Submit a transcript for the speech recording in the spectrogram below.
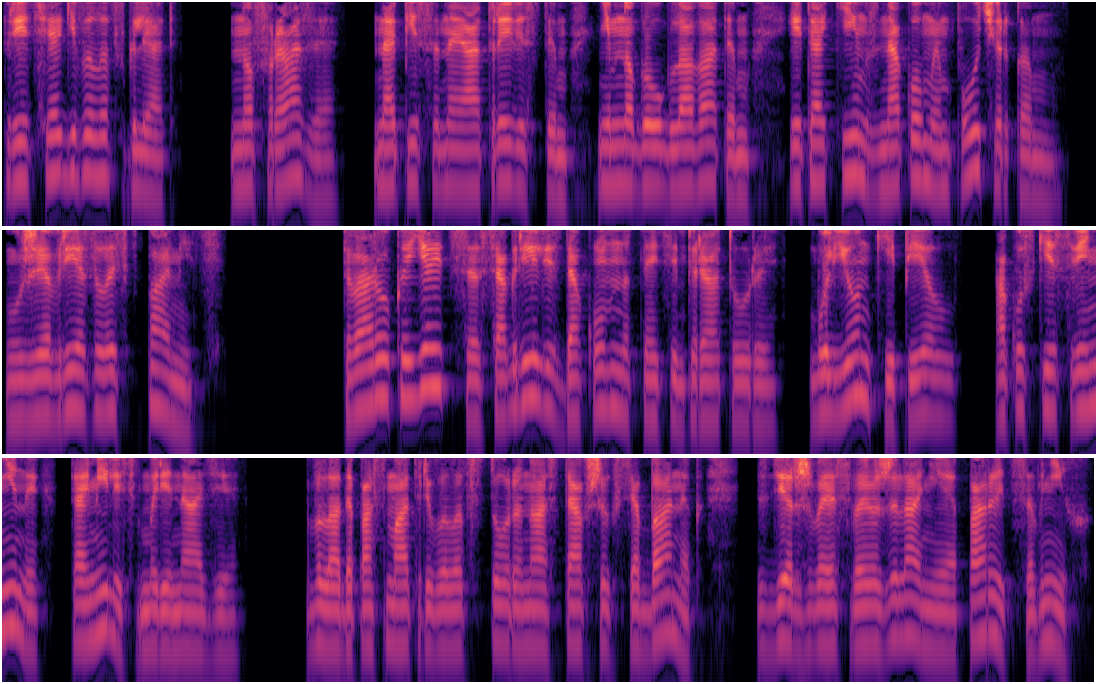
притягивала взгляд, но фраза написанная отрывистым, немного угловатым и таким знакомым почерком, уже врезалась в память. Творог и яйца согрелись до комнатной температуры, бульон кипел, а куски свинины томились в маринаде. Влада посматривала в сторону оставшихся банок, сдерживая свое желание порыться в них.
